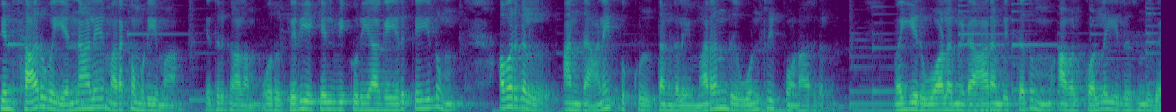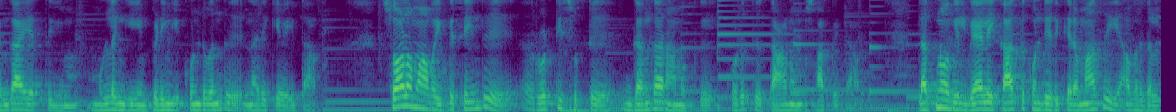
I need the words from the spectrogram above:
என் சாருவை என்னாலே மறக்க முடியுமா? எதிர்காலம் ஒரு பெரிய கேள்விக்குறியாக இருக்கையிலும் அவர்கள் அந்த அணைப்புக்குள் தங்களை மறந்து ஒன்றி போனார்கள். வயிறு ஓலமிட ஆரம்பித்ததும் அவள் கொல்லையிலிருந்து வெங்காயத்தையும் முள்ளங்கியும் பிடுங்கி கொண்டு வந்து நறுக்கி வைத்தாள். சோளமாவை பிசைந்து ரொட்டி சுட்டு கங்காராமுக்கு கொடுத்து தானும் சாப்பிட்டாள். லக்னோவில் வேலை காத்து கொண்டிருக்கிற மாதிரி அவர்கள்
